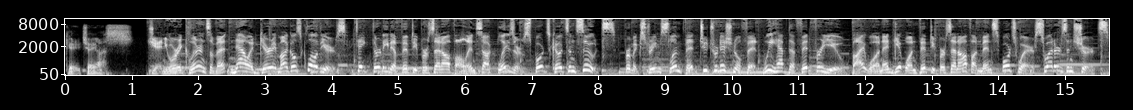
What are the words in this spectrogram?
KHAS. January clearance event now at Gary Michaels Clothiers. Take 30 to 50% off all in stock blazers, sports coats, and suits. From extreme slim fit to traditional fit, we have the fit for you. Buy one and get one 50% off on men's sportswear, sweaters, and shirts.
